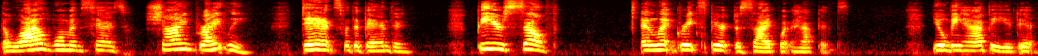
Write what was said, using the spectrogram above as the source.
The wild woman says, shine brightly, dance with abandon, be yourself and let Great Spirit decide what happens. You'll be happy you did.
